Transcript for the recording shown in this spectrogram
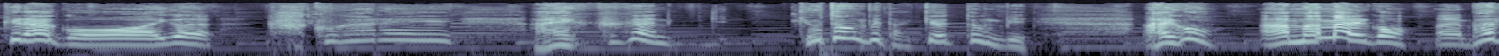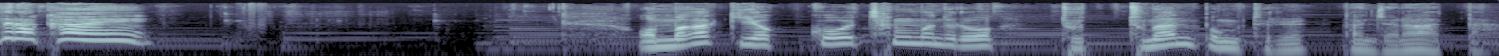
그러고 이거 갖고 가래. 아이 그간 교통비다 교통비. 아이고 아마 말고 어, 받으라 카이. 엄마가 귀엽고 창문으로 두툼한 봉투를 던져 나왔다.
